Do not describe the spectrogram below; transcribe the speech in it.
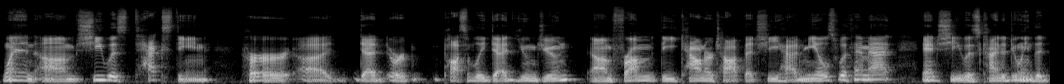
when um, she was texting her uh, dead or possibly dead Yoon Jun um, from the countertop that she had meals with him at. And she was kind of doing the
